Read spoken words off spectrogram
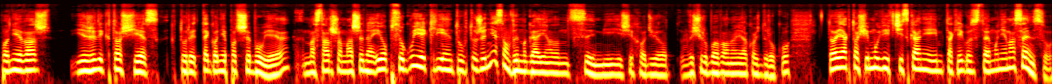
ponieważ jeżeli ktoś jest, który tego nie potrzebuje, ma starszą maszynę i obsługuje klientów, którzy nie są wymagającymi, jeśli chodzi o wyśrubowaną jakość druku, to jak to się mówi, wciskanie im takiego systemu nie ma sensu.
